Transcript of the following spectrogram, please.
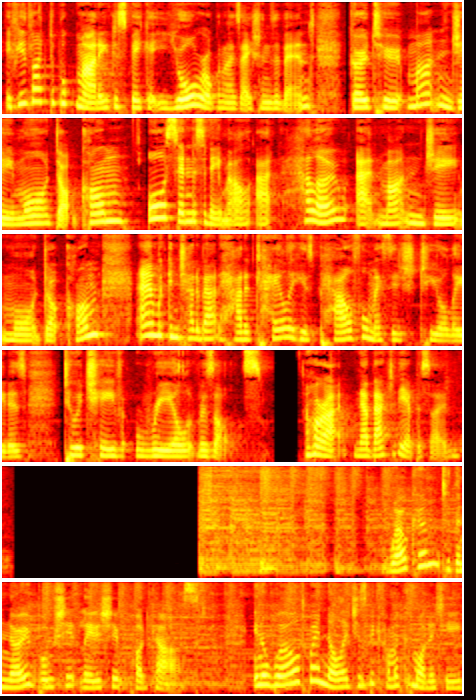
If you'd like to book Marty to speak at your organisation's event, go to martingmoore.com or send us an email at hello at martingmoore.com and we can chat about how to tailor his powerful message to your leaders to achieve real results. All right, now back to the episode. Welcome to the No Bullshit Leadership Podcast. In a world where knowledge has become a commodity,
